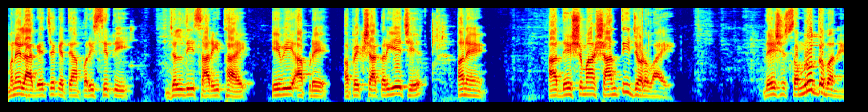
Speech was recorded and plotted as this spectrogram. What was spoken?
મને લાગે છે કે ત્યાં પરિસ્થિતિ જલ્દી સારી થાય એવી આપણે અપેક્ષા કરીએ છીએ અને આ દેશમાં શાંતિ જળવાય, દેશ સમૃદ્ધ બને,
